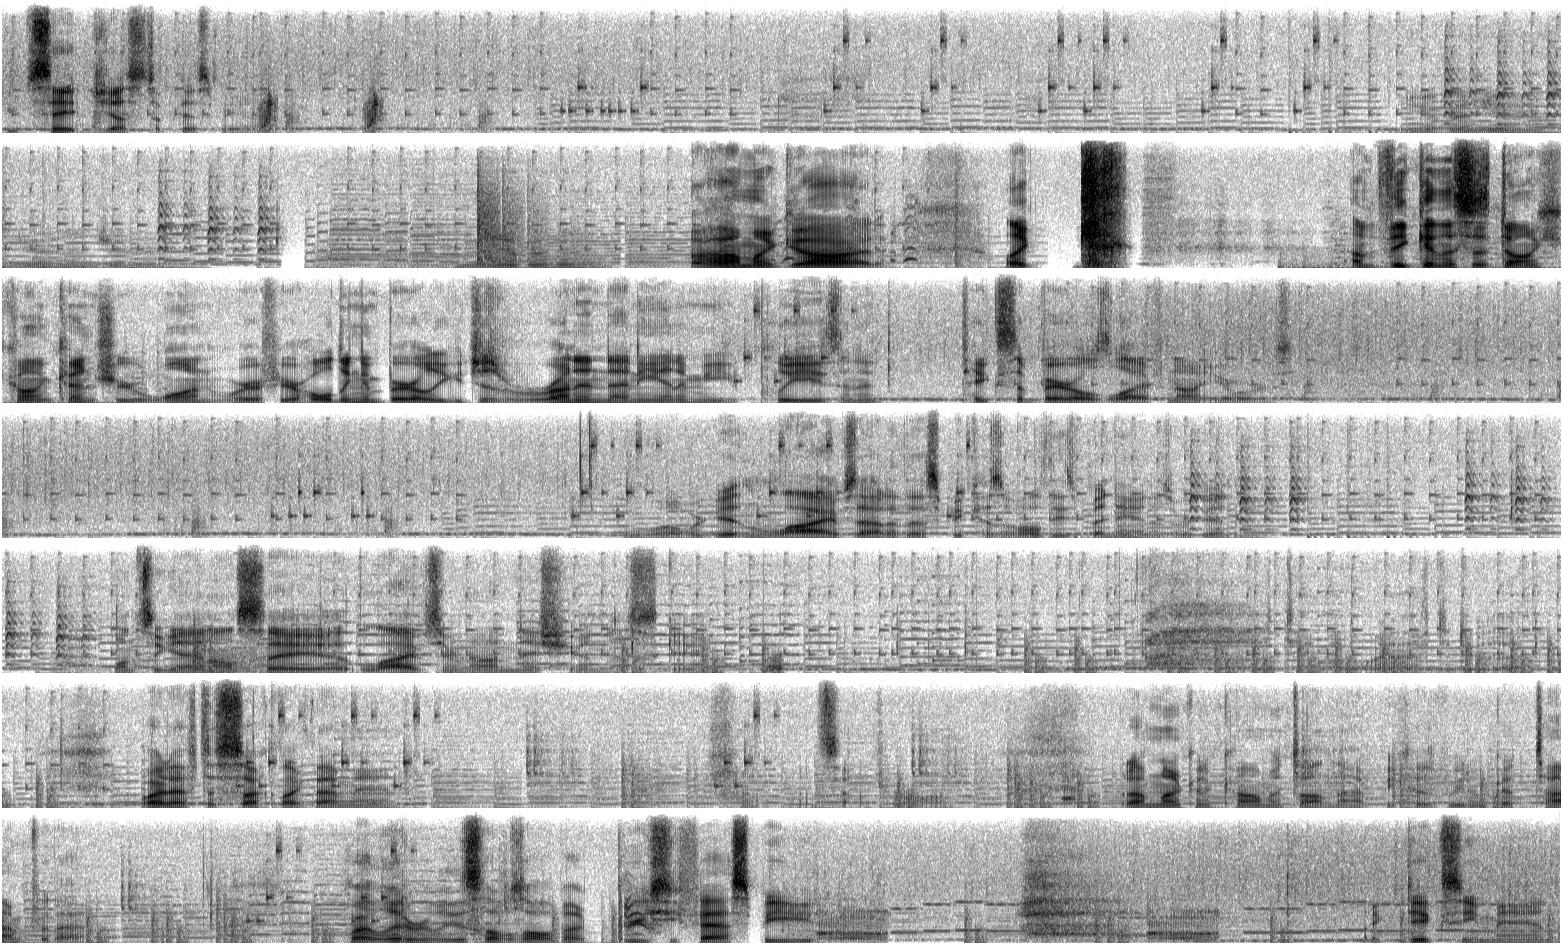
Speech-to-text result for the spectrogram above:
He would say it just to piss me off. Oh my god. Like, I'm thinking this is Donkey Kong Country 1, where if you're holding a barrel, you just run into any enemy you please, and it takes the barrel's life, not yours. We're getting lives out of this because of all these bananas we're getting. Once again, I'll say uh, lives are not an issue in this game. Damn it, why'd I have to do that? Why'd I have to suck like that, man? that sounds wrong. But I'm not going to comment on that because we don't got time for that. Quite literally, this level's all about greasy fast speed. like Dixie, man.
